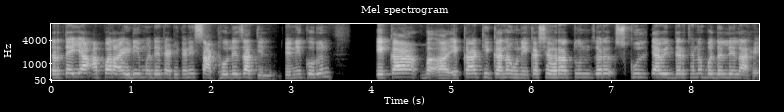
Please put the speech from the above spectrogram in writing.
तर ते या अपार आय डी मध्ये त्या ठिकाणी साठवले जातील. जेणेकरून एका एका ठिकाणाहून एका शहरातून जर स्कूल त्या विद्यार्थ्यानं बदललेलं आहे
